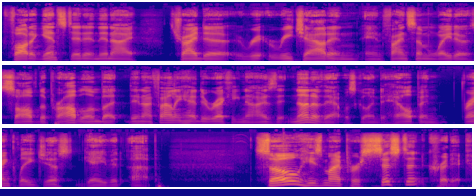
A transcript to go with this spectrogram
fought against it, and then I tried to re- reach out and, and find some way to solve the problem, but then I finally had to recognize that none of that was going to help and frankly just gave it up. So he's my persistent critic,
